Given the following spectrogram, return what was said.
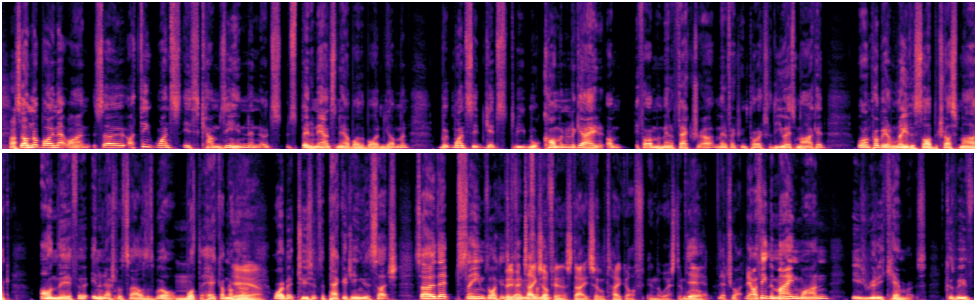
so I'm not buying that one. So I think once this comes in, and it's, it's been announced now by the Biden government, but once it gets to be more common, and again, I'm, if I'm a manufacturer, manufacturing products for the US market, well, I'm probably going to leave the cyber trust mark on there for international sales as well. What the heck? I'm not Mm. Yeah, going to yeah. worry about two sets of packaging as such. So that seems like it's But if it takes off in the States, it'll take off in the Western yeah, world. Yeah, that's right. Now, I think the main one is really cameras because we've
